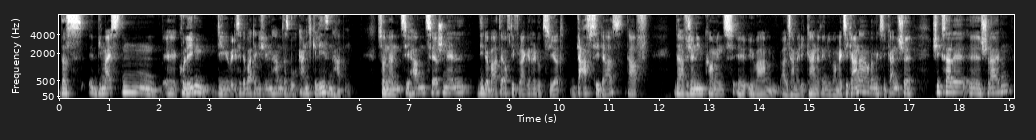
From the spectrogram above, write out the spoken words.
dass die meisten äh, Kollegen, die über diese Debatte geschrieben haben, das Buch gar nicht gelesen hatten, sondern sie haben sehr schnell die Debatte auf die Frage reduziert, darf sie das? Darf darf Janine Cummins äh, über, als Amerikanerin über Mexikaner oder mexikanische Schicksale äh, schreiben.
